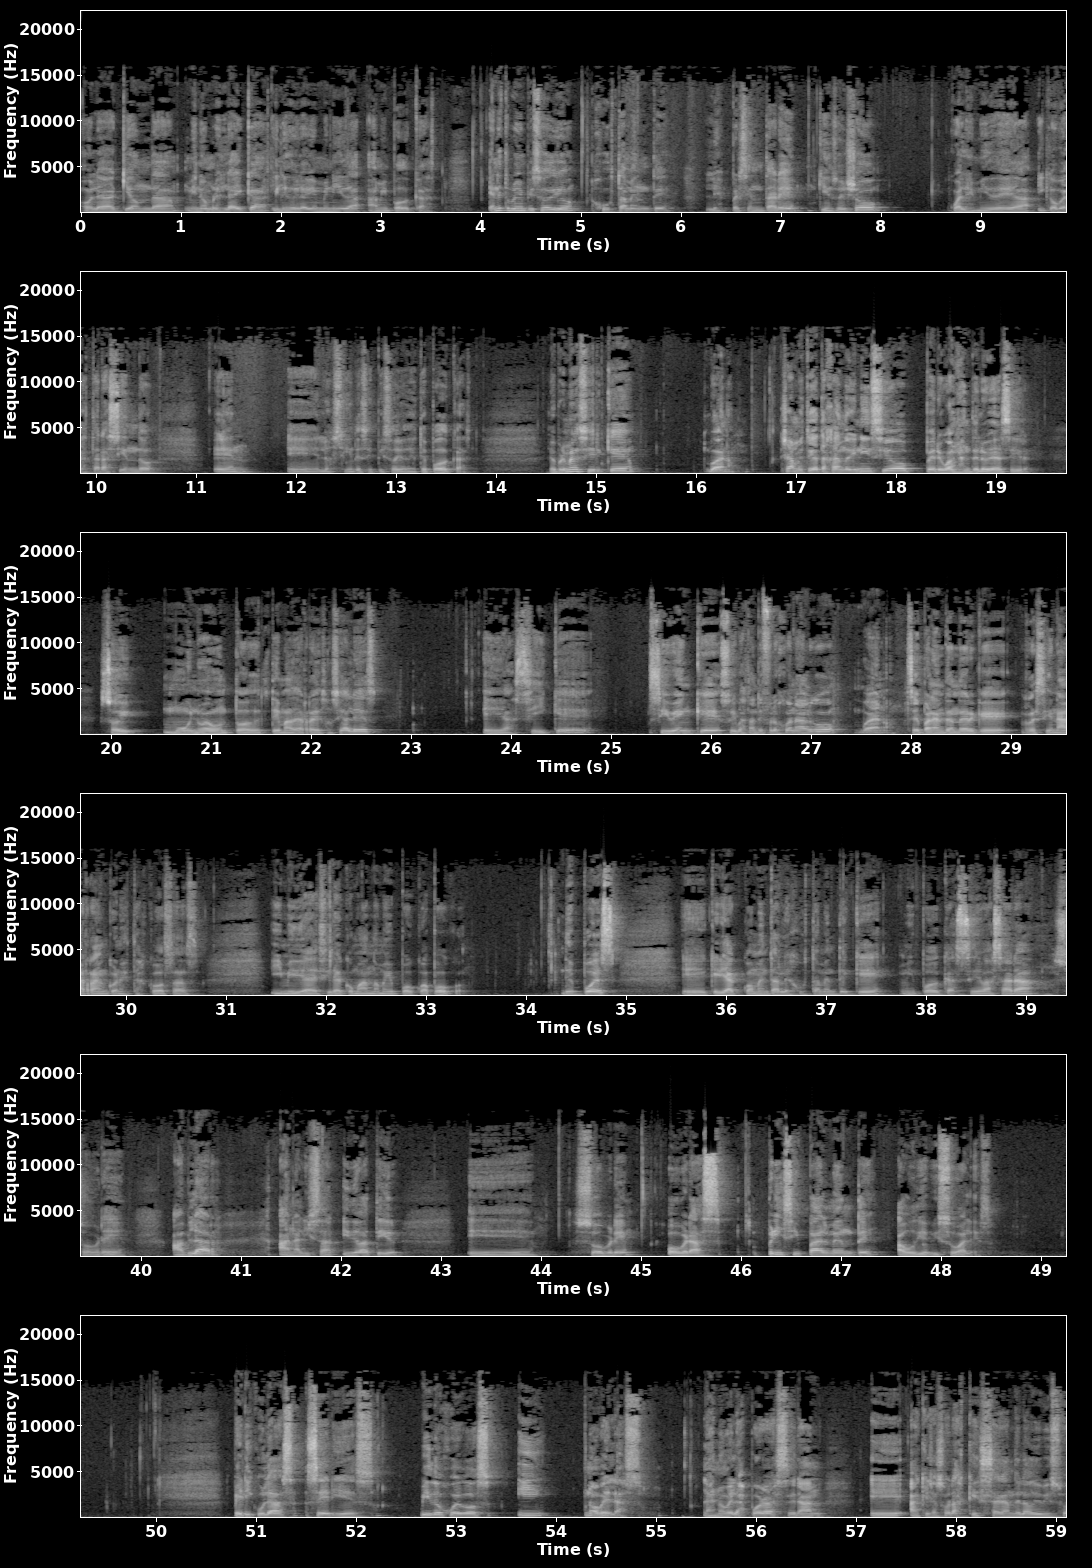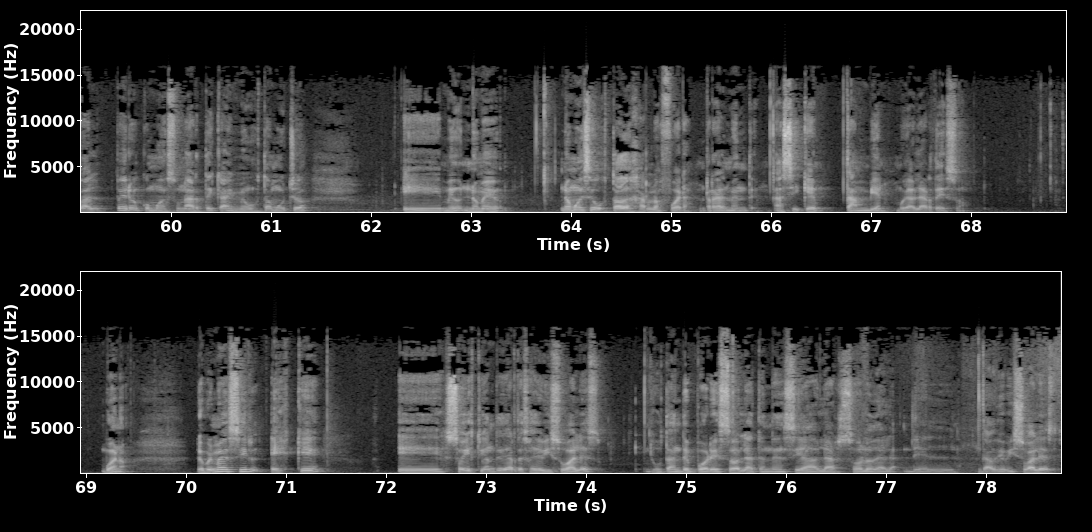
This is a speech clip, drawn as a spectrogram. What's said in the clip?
Hola, ¿qué onda? Mi nombre es Laika y les doy la bienvenida a mi podcast. En este primer episodio, justamente, les presentaré quién soy yo, cuál es mi idea y qué voy a estar haciendo en eh, los siguientes episodios de este podcast. Lo primero es decir que, bueno, ya me estoy atajando de inicio, pero igualmente lo voy a decir. Soy muy nuevo en todo el tema de redes sociales, eh, así que si ven que soy bastante flojo en algo, bueno, sepan entender que recién arranco en estas cosas y mi idea es ir acomodándome poco a poco. Después, eh, quería comentarles justamente que mi podcast se basará sobre hablar, analizar y debatir eh, sobre obras principalmente audiovisuales. Películas, series, videojuegos y novelas. Las novelas por ahora serán eh, aquellas obras que salgan del audiovisual, pero como es un arte que a mí me gusta mucho, eh, no, me, no me hubiese gustado dejarlo afuera, realmente. Así que también voy a hablar de eso. Bueno, lo primero decir es que eh, soy estudiante de artes audiovisuales, justamente por eso la tendencia a hablar solo de, de audiovisuales,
